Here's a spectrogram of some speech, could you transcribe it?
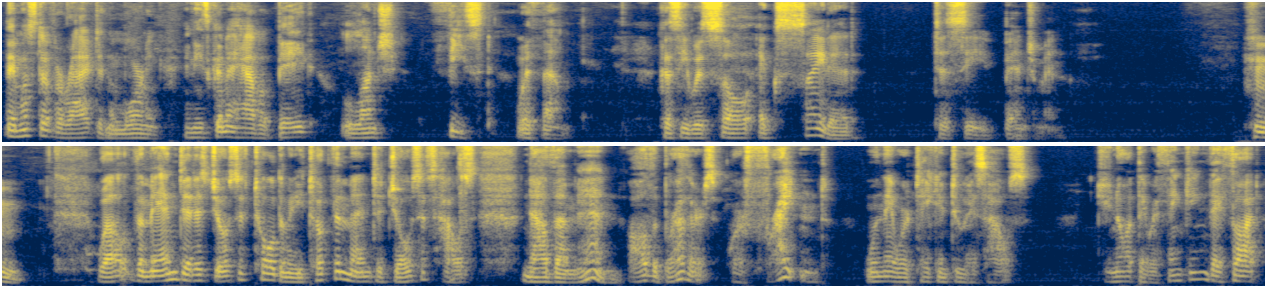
They must have arrived in the morning, and he's going to have a big lunch feast with them because he was so excited to see Benjamin. Hmm. Well, the man did as Joseph told him, and he took the men to Joseph's house. Now the men, all the brothers, were frightened when they were taken to his house. Do you know what they were thinking? They thought,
